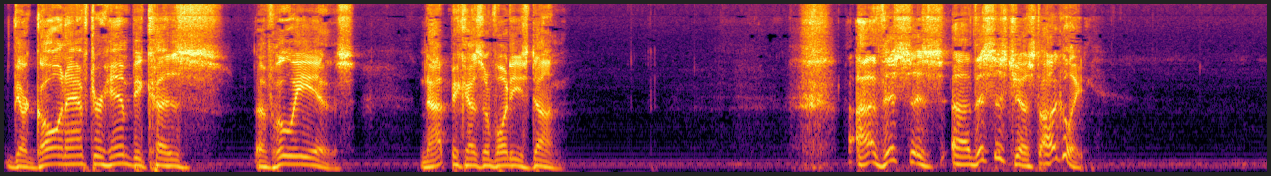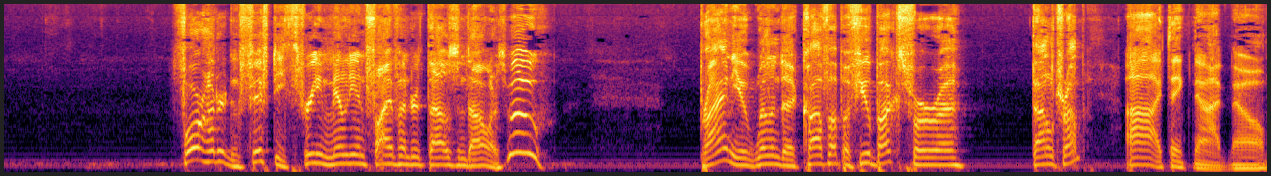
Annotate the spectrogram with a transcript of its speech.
they're going after him because of who he is, not because of what he's done. Uh, this is uh, this is just ugly. Four hundred and fifty-three million five hundred thousand dollars. Woo! Brian, you willing to cough up a few bucks for uh, Donald Trump? Uh, I think not. No.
